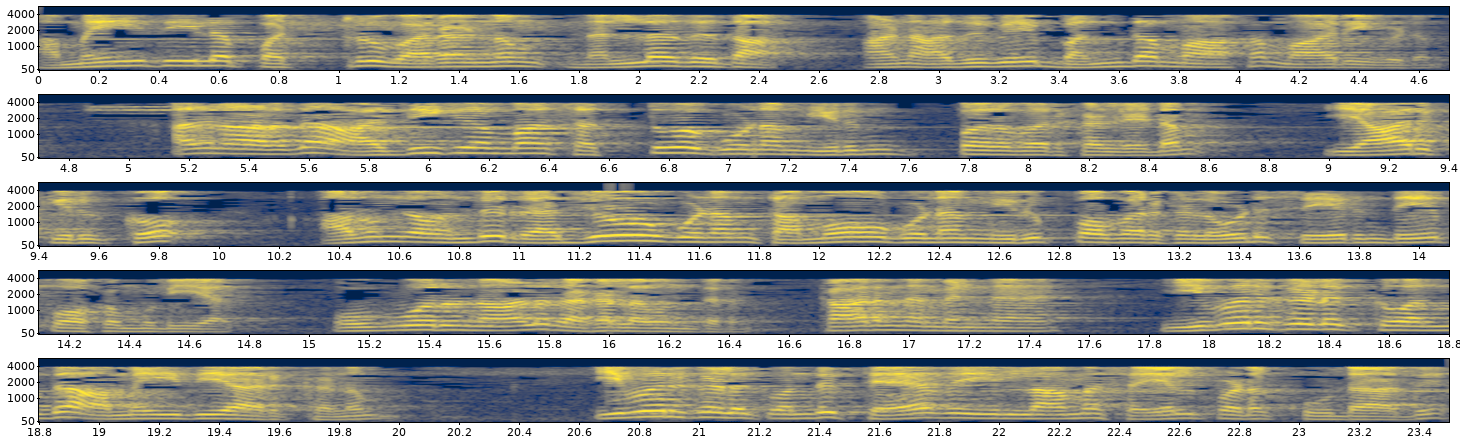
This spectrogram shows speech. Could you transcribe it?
அமைதியில பற்று வரணும் நல்லதுதான். ஆனா அதுவே பந்தமாக மாறிவிடும். அதனாலதான் அதிகமா சத்துவ குணம் இருப்பவர்களிடம் யாருக்கு இருக்கோ அவங்க வந்து ரஜோ குணம் தமோ குணம் இருப்பவர்களோடு சேர்ந்தே போக முடியாது. ஒவ்வொரு நாளும் ரகல வந்துடும் காரணம் என்ன? இவர்களுக்கு வந்து அமைதியா இருக்கணும். இவர்களுக்கு வந்து தேவையில்லாம செயல்படக்கூடாது.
